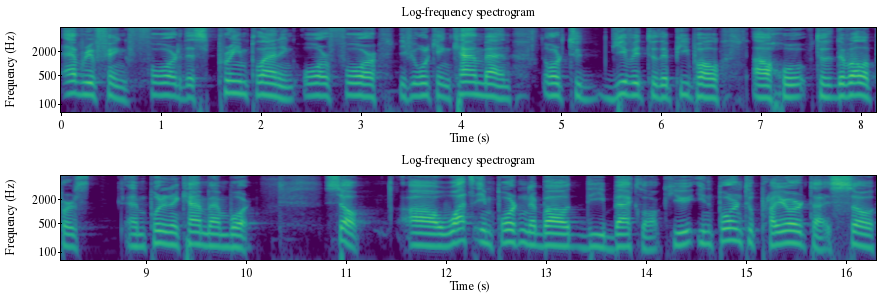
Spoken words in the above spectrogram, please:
everything for the sprint planning or for if you're working Kanban or to give it to the people uh, who, to the developers and put in a Kanban board. So uh, what's important about the backlog. You important to prioritize. So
